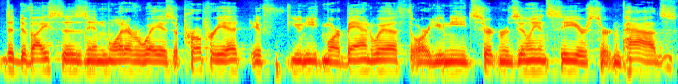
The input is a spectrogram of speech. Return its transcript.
the devices in whatever way is appropriate. If you need more bandwidth or you need certain resiliency or certain paths,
